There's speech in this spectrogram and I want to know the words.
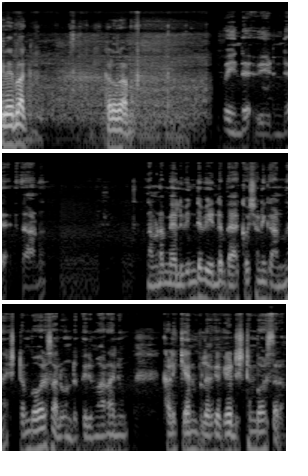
ഗ്രേ ബ്ലാക്ക് കളറാണ് ഇതിന്റെ വീടിന്റെ ഇതാണ്. നമ്മുടെ മെൽവിന്റെ വീടിന്റെ ബാക്ക് വശമാണ് കാണുന്നത്. ഇഷ്ടംപോലെ സ്ഥലമുണ്ട്. പെരുമാറാനും കളിക്കാനും പിള്ളേർക്കൊക്കെ ആയിട്ട് ഇഷ്ടംപോലെ സ്ഥലം.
